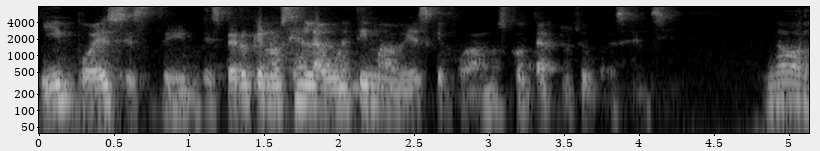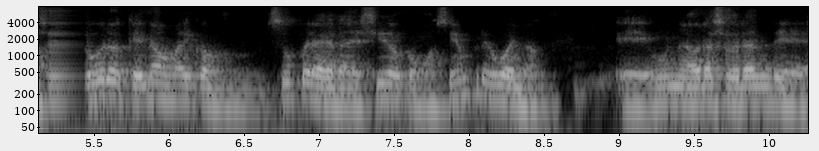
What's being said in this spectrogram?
y pues este, espero que no sea la última vez que podamos contar con su presencia. No, seguro que no, Malcolm. Súper agradecido como siempre. Bueno, eh, un abrazo grande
